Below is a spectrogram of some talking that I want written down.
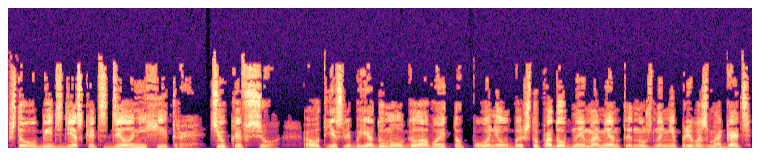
что убить, дескать, дело нехитрое, тюк и все. А вот если бы я думал головой, то понял бы, что подобные моменты нужно не превозмогать,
